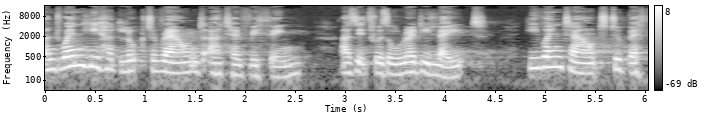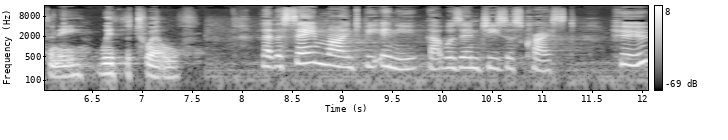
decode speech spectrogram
And when he had looked around at everything, as it was already late, he went out to Bethany with the twelve. Let the same mind be in you that was in Jesus Christ, who,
